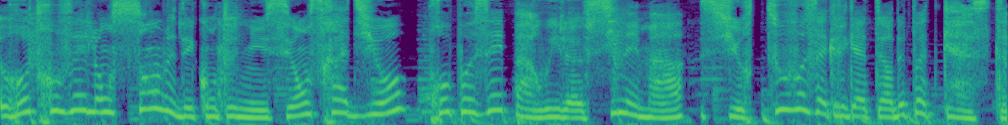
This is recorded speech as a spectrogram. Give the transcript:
Retrouvez l'ensemble des contenus séances radio proposés par We Love Cinéma sur tous vos agrégateurs de podcasts.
